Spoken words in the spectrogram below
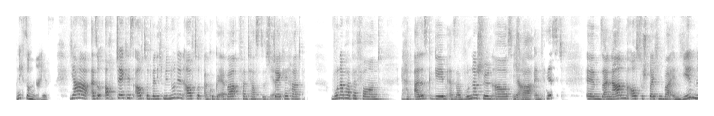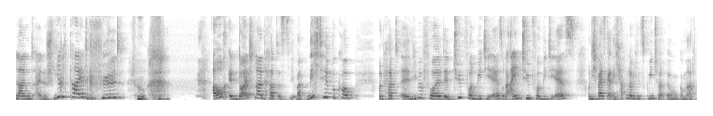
Nicht so nice. ja, also auch JKs Auftritt, wenn ich mir nur den Auftritt angucke, er war fantastisch. Ja. JK hat wunderbar performt, er hat alles gegeben, er sah wunderschön aus, es Ja. war ein Fest. Ähm, seinen Namen auszusprechen war in jedem Land eine Schwierigkeit gefühlt. Auch in Deutschland hat es jemand nicht hinbekommen und hat äh, liebevoll den Typ von BTS oder ein Typ von BTS, und ich weiß gar nicht, ich habe, glaube ich, einen Screenshot irgendwo gemacht,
